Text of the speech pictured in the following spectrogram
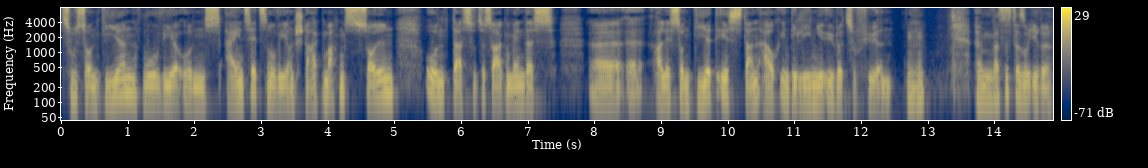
zu sondieren, wo wir uns einsetzen, wo wir uns stark machen sollen und das sozusagen, wenn das äh, äh, alles sondiert ist, dann auch in die Linie überzuführen. Mhm. Ähm, was ist da so Ihre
